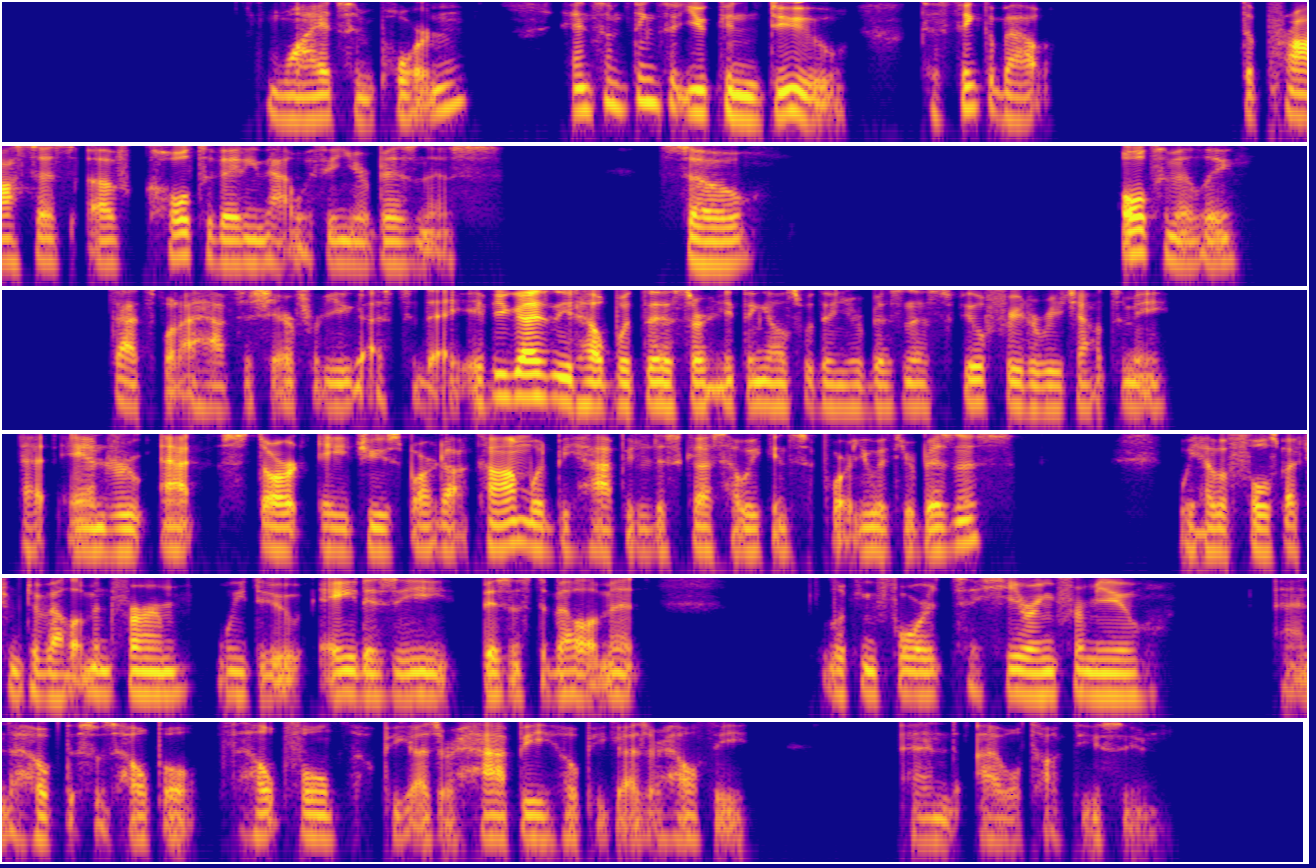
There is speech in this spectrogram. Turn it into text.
why it's important, and some things that you can do to think about the process of cultivating that within your business. So ultimately, that's what I have to share for you guys today. If you guys need help with this or anything else within your business, feel free to reach out to me at andrew at startajuicebar.com would be happy to discuss how we can support you with your business. We have a full spectrum development firm. We do A to Z business development. Looking forward to hearing from you. And I hope this was helpful. Helpful. Hope you guys are happy. Hope you guys are healthy. And I will talk to you soon.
